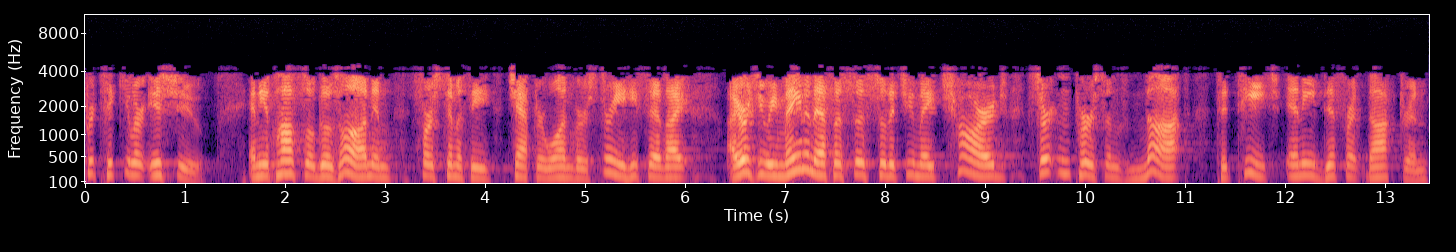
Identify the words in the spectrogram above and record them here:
particular issue. And the apostle goes on in 1 Timothy chapter 1 verse 3, he says, I, I urge you remain in Ephesus so that you may charge certain persons not to teach any different doctrine,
